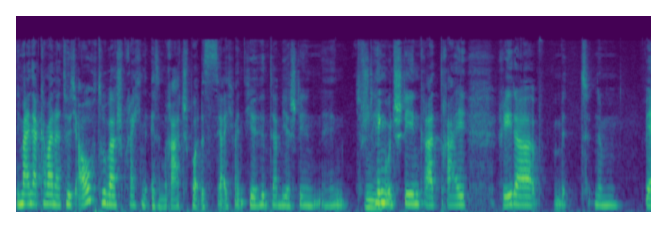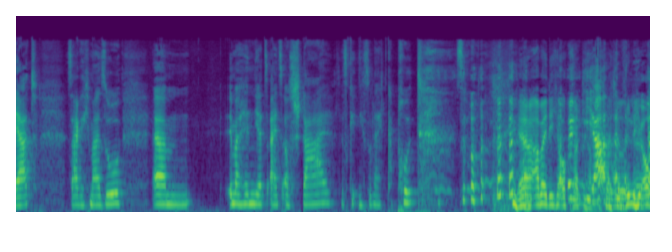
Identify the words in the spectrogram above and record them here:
Ich meine, da kann man natürlich auch drüber sprechen. Also im Radsport ist es ja, ich meine, hier hinter mir stehen, hängen, hängen und stehen gerade drei Räder mit einem Wert, sage ich mal so. Ähm, immerhin jetzt eins aus Stahl, das geht nicht so leicht kaputt. so. Ja, arbeite ich auch gerade. Ja. Also, Da will ich auch,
